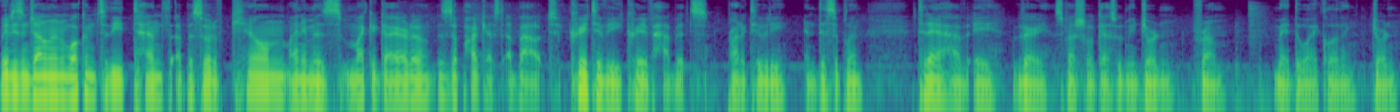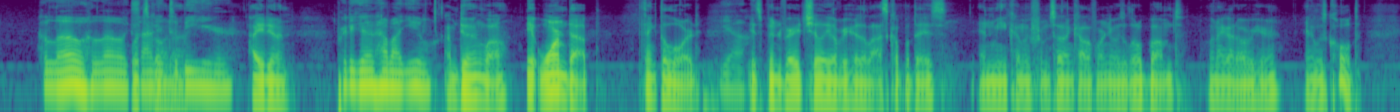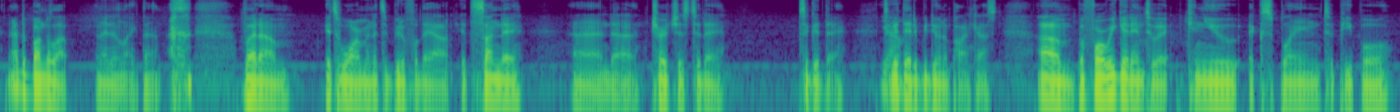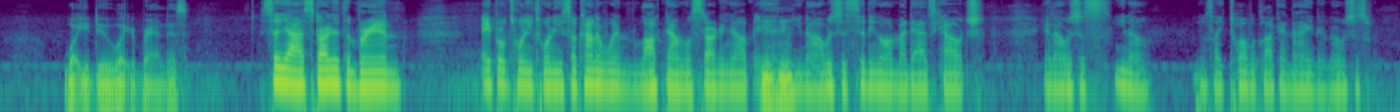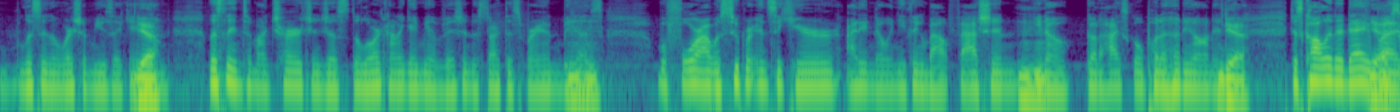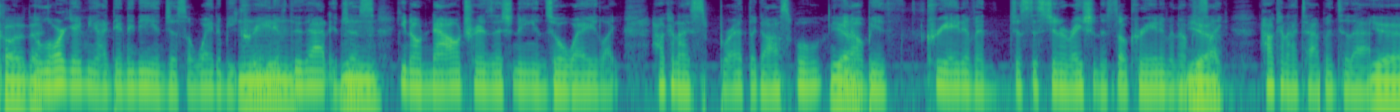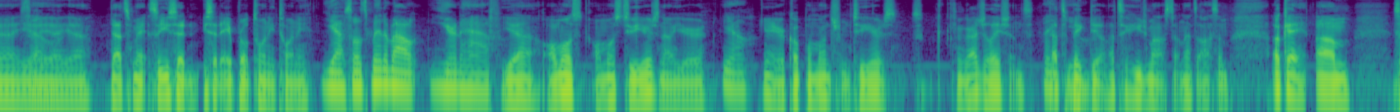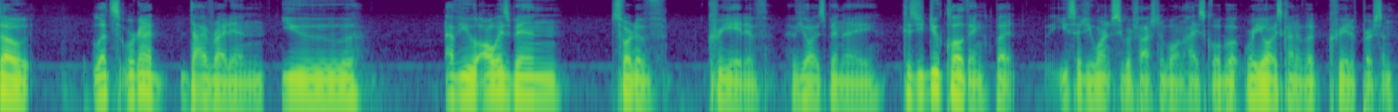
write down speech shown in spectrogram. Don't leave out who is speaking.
Speaker 1: Ladies and gentlemen, welcome to the 10th episode of Kiln. My name is Micah Gallardo. This is a podcast about creativity, creative habits, productivity, and discipline. Today I have a very special guest with me, Jordan from Made the Way Clothing. Jordan,
Speaker 2: Hello, hello.
Speaker 1: What's
Speaker 2: Excited
Speaker 1: going
Speaker 2: to
Speaker 1: on?
Speaker 2: be here.
Speaker 1: how you doing?
Speaker 2: Pretty good. How about you?
Speaker 1: I'm doing well. It warmed up, thank the Lord.
Speaker 2: Yeah.
Speaker 1: It's been very chilly over here the last couple days, and me coming from Southern California was a little bummed when I got over here, and it was cold. And I had to bundle up, and I didn't like that. but um, it's warm and it's a beautiful day out. It's Sunday, and uh, church is today. It's a good day. It's
Speaker 2: yeah.
Speaker 1: a good day to be doing a podcast. Um, before we get into it, can you explain to people what you do, what your brand is?
Speaker 2: So yeah, I started the brand April 2020. So kind of when lockdown was starting up, and
Speaker 1: Mhm.
Speaker 2: you know, I was just sitting on my dad's couch, and I was just, you know, it was like 12 o'clock at night, and I was just listening to worship music and
Speaker 1: Yeah.
Speaker 2: listening to my church, and just the Lord kind of gave me a vision to start this brand
Speaker 1: Mm-hmm.
Speaker 2: because. Before I was super insecure, I didn't know anything about fashion.
Speaker 1: Mhm.
Speaker 2: You know, go to high school, put a hoodie on, and
Speaker 1: Yeah,
Speaker 2: just call it a day.
Speaker 1: Yeah,
Speaker 2: but
Speaker 1: just call it a day.
Speaker 2: the Lord gave me identity and just a way to be creative
Speaker 1: Mm.
Speaker 2: through that. And just,
Speaker 1: Mm.
Speaker 2: you know, now transitioning into a way like, how can I spread the gospel? You know, be creative and just this generation is so creative. And I'm
Speaker 1: Yeah.
Speaker 2: just like, how can I tap into that?
Speaker 1: yeah, yeah,
Speaker 2: So-
Speaker 1: yeah, yeah. That's ma- so you said you said April 2020.
Speaker 2: Yeah, So it's been about a year and a half.
Speaker 1: Yeah, almost almost two years now. You're
Speaker 2: Yeah.
Speaker 1: yeah, you're a couple months from two years. So congratulations.
Speaker 2: Thank
Speaker 1: That's a big deal. That's a huge milestone. That's awesome. Okay, um, so let's we're gonna dive right in. You have you always been sort of creative? Have you always been a because you do clothing, but you said you weren't super fashionable in high school, but were you always kind of a creative person?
